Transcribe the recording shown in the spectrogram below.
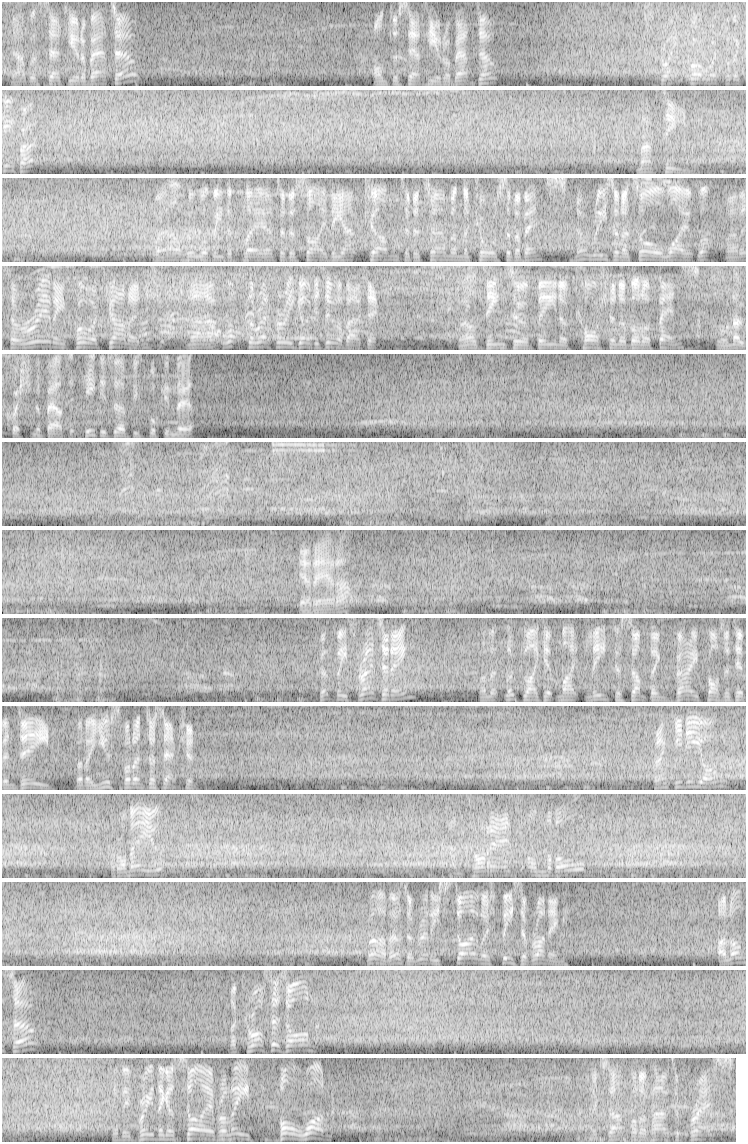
Now with Sergi Roberto. On to Sergi Roberto. Straight forward for the keeper. Martin. Well, who will be the player to decide the outcome, to determine the course of events? No reason at all why it won't. Well, it's a really poor challenge. Now, what's the referee going to do about it? Well, deemed to have been a cautionable offence. Well, no question about it. He deserved his book in there. Herrera. Threatening. Well, it looked like it might lead to something very positive indeed, but a useful interception. Frenkie de Jong. Romeu. And Torres on the ball. Well, there's a really stylish piece of running. Alonso. The cross is on. He'll be breathing a sigh of relief. Ball one. An example of how to press.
